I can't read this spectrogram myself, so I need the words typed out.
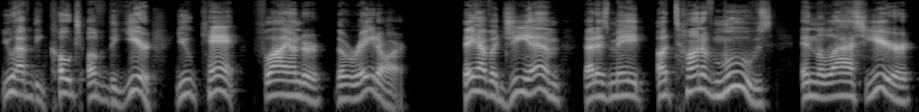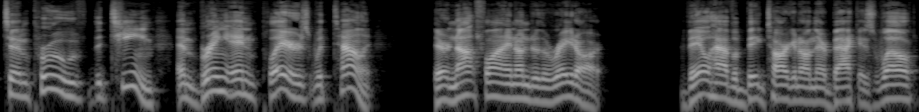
You have the coach of the year. You can't fly under the radar. They have a GM that has made a ton of moves in the last year to improve the team and bring in players with talent. They're not flying under the radar. They'll have a big target on their back as well.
